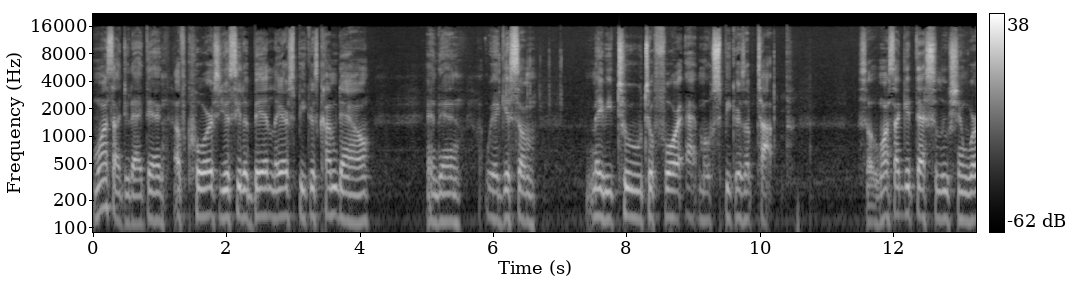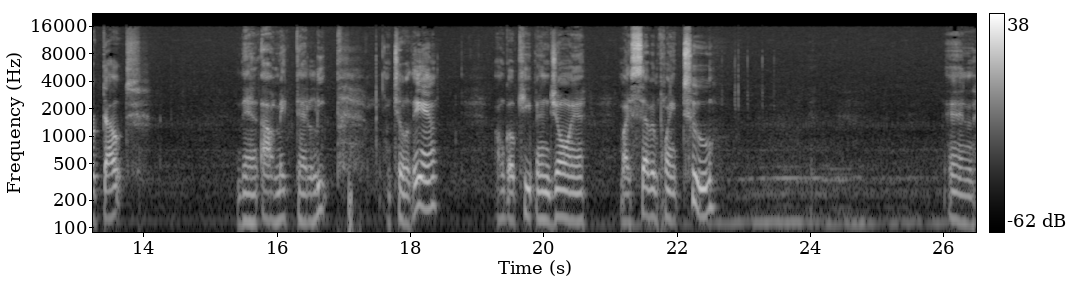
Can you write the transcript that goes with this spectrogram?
once I do that, then of course you'll see the bed layer speakers come down and then we'll get some maybe two to four Atmos speakers up top. So once I get that solution worked out, then I'll make that leap. Until then, I'm going to keep enjoying my 7.2 and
